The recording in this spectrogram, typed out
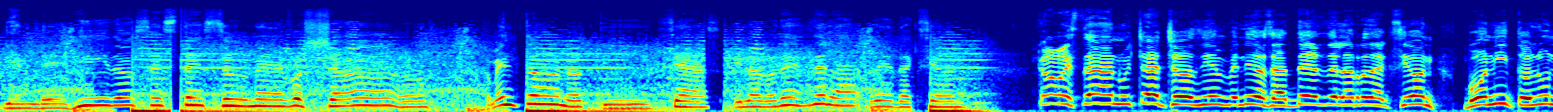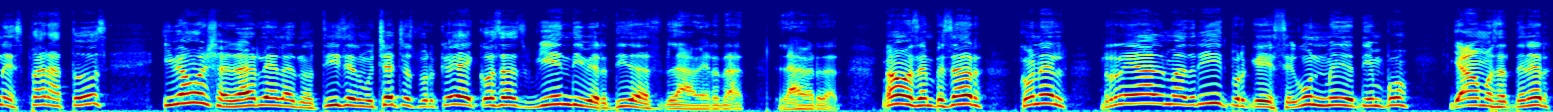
Bienvenidos, este es su nuevo show. Comento noticias y lo hago desde la redacción. ¿Cómo están muchachos? Bienvenidos a Desde la Redacción. Bonito lunes para todos. Y vamos a darle a las noticias muchachos porque hoy hay cosas bien divertidas, la verdad, la verdad. Vamos a empezar con el Real Madrid porque según medio tiempo ya vamos a tener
